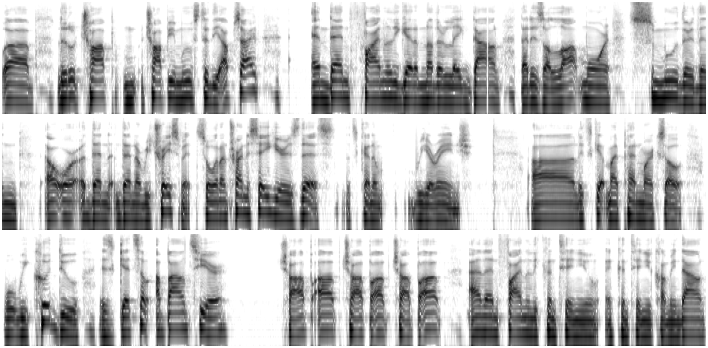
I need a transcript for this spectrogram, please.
uh, little chop choppy moves to the upside, and then finally get another leg down that is a lot more smoother than or than than a retracement. So what I'm trying to say here is this. Let's kind of rearrange. Uh, let's get my pen marks out. What we could do is get some a bounce here, chop up, chop up, chop up, and then finally continue and continue coming down.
